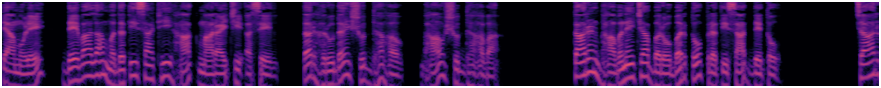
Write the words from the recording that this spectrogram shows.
त्यामुळे देवाला मदतीसाठी हाक मारायची असेल तर हृदय शुद्ध हव भाव शुद्ध हवा. कारण भावनेच्या बरोबर तो प्रतिसाद देतो. चार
